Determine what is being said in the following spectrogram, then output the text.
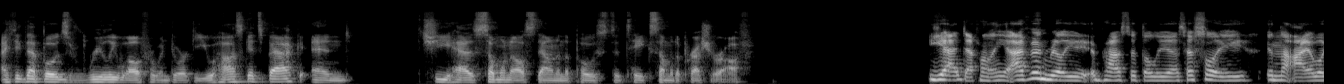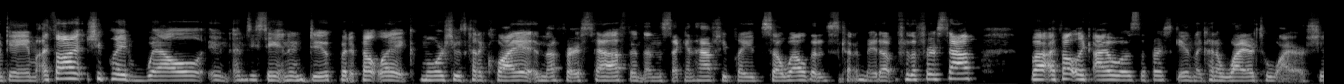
I think that bodes really well for when Dorka Juhász gets back and she has someone else down in the post to take some of the pressure off. Yeah, definitely. I've been really impressed with Aaliyah, especially in the Iowa game. I thought she played well in NC State and in Duke, but it felt like more she was kind of quiet in the first half, and then the second half she played so well that it just kind of made up for the first half. But I felt like Iowa was the first game that kind of wire to wire. She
